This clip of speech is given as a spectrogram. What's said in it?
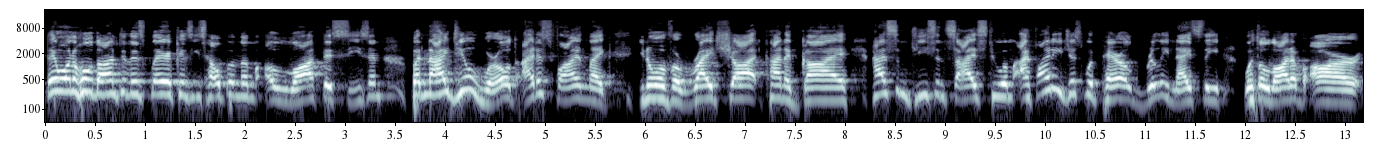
they want to hold on to this player because he's helping them a lot this season. But in ideal world, I just find like, you know, of a right shot kind of guy, has some decent size to him. I find he just would pair really nicely with a lot of our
